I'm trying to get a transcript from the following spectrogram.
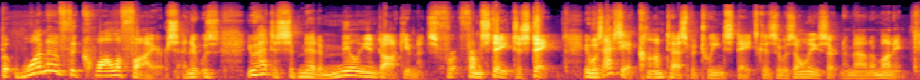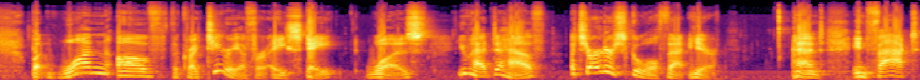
But one of the qualifiers, and it was you had to submit a million documents for, from state to state. It was actually a contest between states because there was only a certain amount of money. But one of the criteria for a state was you had to have a charter school that year. And in fact,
